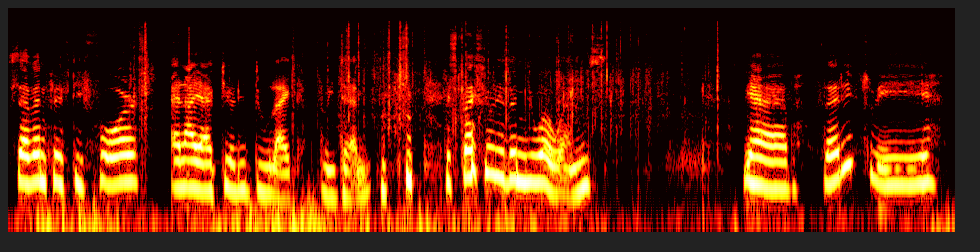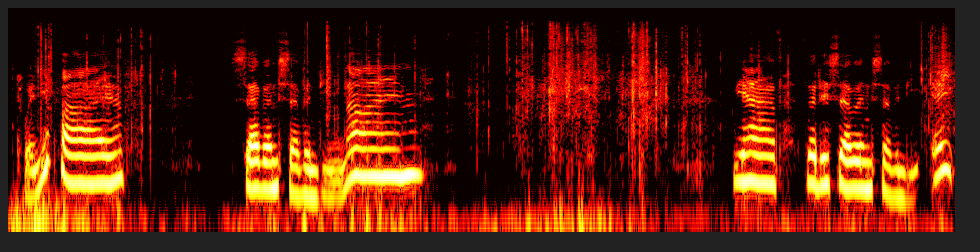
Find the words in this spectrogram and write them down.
754 and I actually do like 310 especially the newer ones we have 33 25 779 we have 3778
